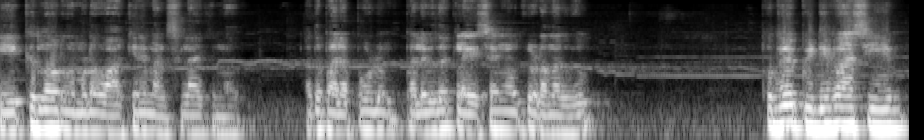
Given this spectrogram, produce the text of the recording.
കേൾക്കുന്നവർ നമ്മുടെ വാക്കിനെ മനസ്സിലാക്കുന്നത്. അത് പലപ്പോഴും പലവിധ ക്ലേശങ്ങൾക്ക് ഇട നൽകും. പൊതുവെ പിടിവാശിയും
